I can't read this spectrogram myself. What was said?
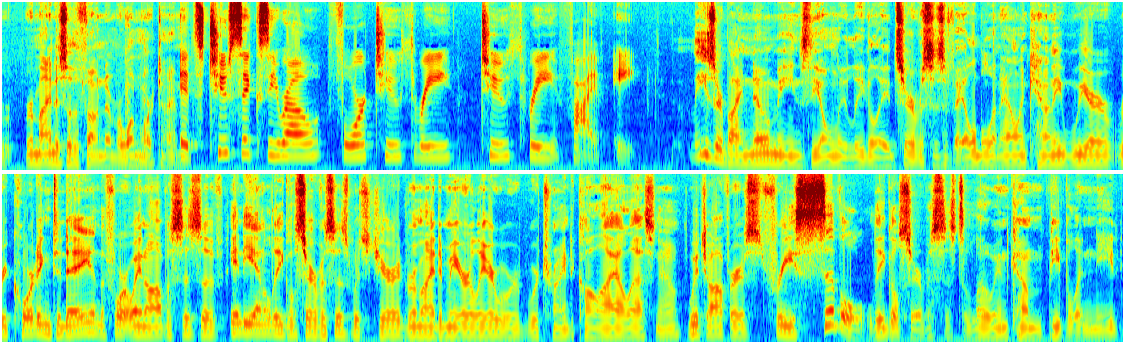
R- remind us of the phone number one more time. It's 260 423 2358. These are by no means the only legal aid services available in Allen County. We are recording today in the Fort Wayne offices of Indiana Legal Services, which Jared reminded me earlier we're, we're trying to call ILS now, which offers free civil legal services to low income people in need.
